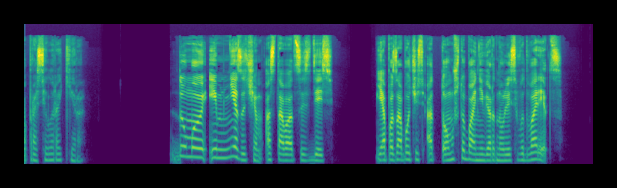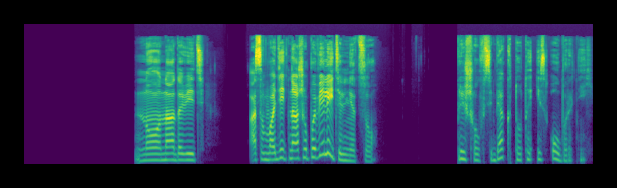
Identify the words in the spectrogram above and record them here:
попросила Ракира. Думаю, им незачем оставаться здесь. Я позабочусь о том, чтобы они вернулись во дворец. Но надо ведь освободить нашу повелительницу, пришел в себя кто-то из оборотней.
